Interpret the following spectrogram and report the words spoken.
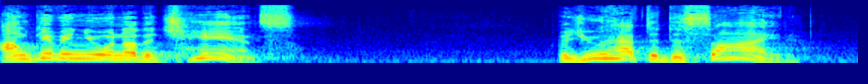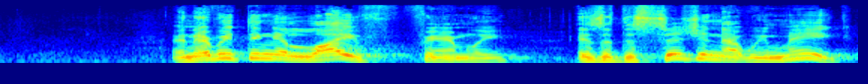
I'm giving you another chance. But you have to decide. And everything in life, family, is a decision that we make.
